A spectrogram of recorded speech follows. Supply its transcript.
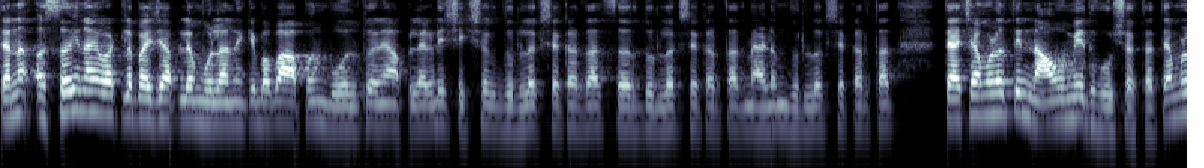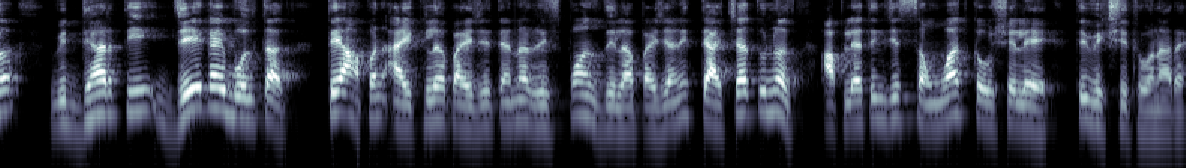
त्यांना असंही नाही वाटलं पाहिजे आपल्या मुलाने की बाबा आपण बोलतोय आणि आपल्याकडे शिक्षक दुर्लक्ष करतात सर दुर्लक्ष करतात मॅडम दुर्लक्ष करतात. त्याच्यामुळं ते नाउमेद होऊ शकतात. त्यामुळं विद्यार्थी जे काही बोलतात ते आपण ऐकलं पाहिजे त्यांना रिस्पॉन्स दिला पाहिजे आणि त्याच्यातूनच आपल्यातील जे संवाद कौशल्य आहे ते विकसित होणार आहे.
